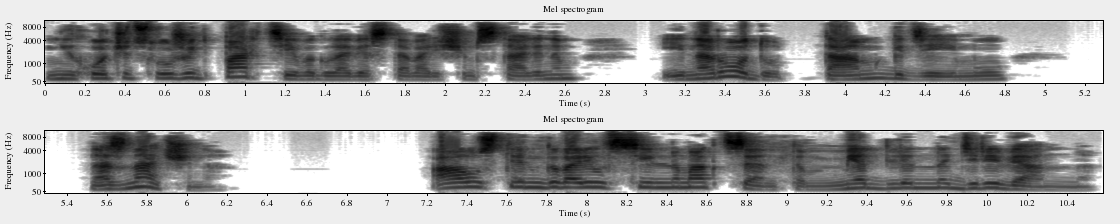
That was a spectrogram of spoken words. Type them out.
Не хочет служить партии во главе с товарищем Сталиным и народу там, где ему назначено. Аустрин говорил сильным акцентом, медленно, деревянно.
